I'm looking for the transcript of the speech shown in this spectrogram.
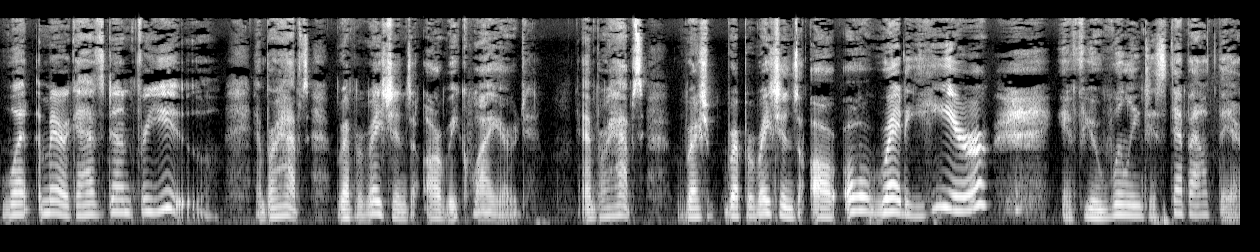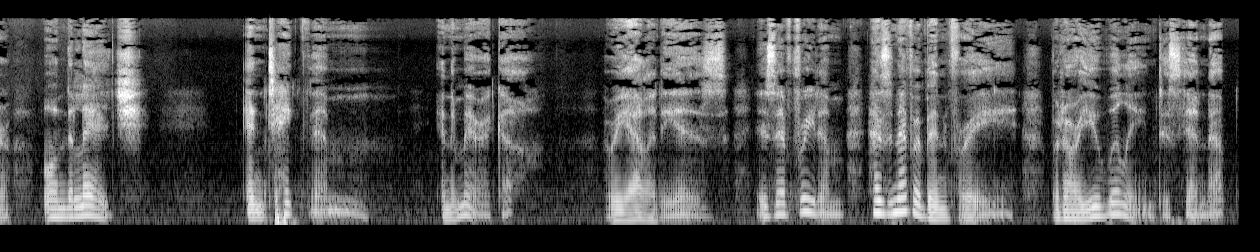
what America has done for you. And perhaps reparations are required. And perhaps reparations are already here if you're willing to step out there on the ledge and take them in America. The reality is is that freedom has never been free, but are you willing to stand up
